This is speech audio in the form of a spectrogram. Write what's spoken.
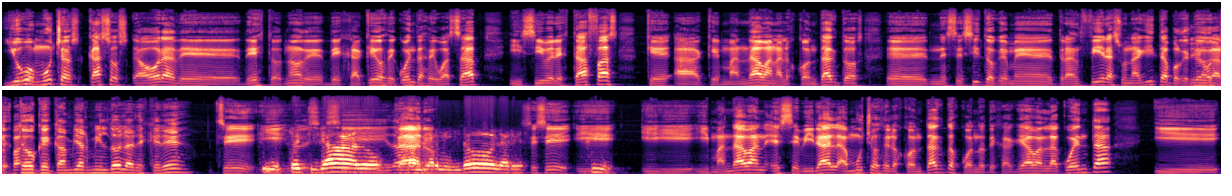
Y hubo muchos casos ahora de, esto, ¿no? De, hackeos de cuentas de WhatsApp y ciberestafas que, a, que mandaban a los contactos, eh, necesito que me transfieras una guita porque tengo, que... tengo que cambiar mil dólares, ¿querés? Sí, y, estoy tirado, cambiar mil dólares. Sí, sí, y, y, mandaban ese viral a muchos de los contactos cuando te hackeaban la cuenta y,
